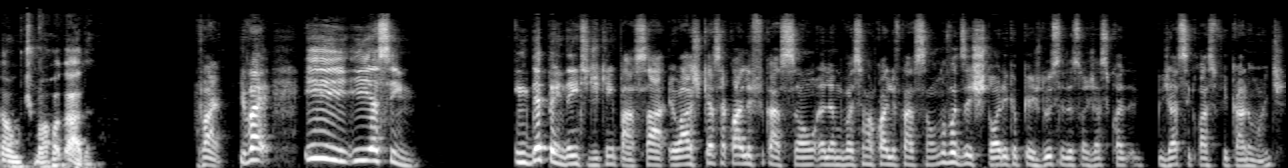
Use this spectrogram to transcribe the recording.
na última rodada. Vai. E vai. E, e assim, independente de quem passar, eu acho que essa qualificação ela vai ser uma qualificação, não vou dizer histórica, porque as duas seleções já se, já se classificaram antes.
